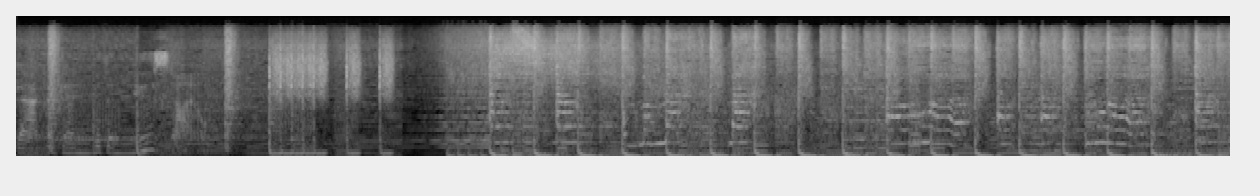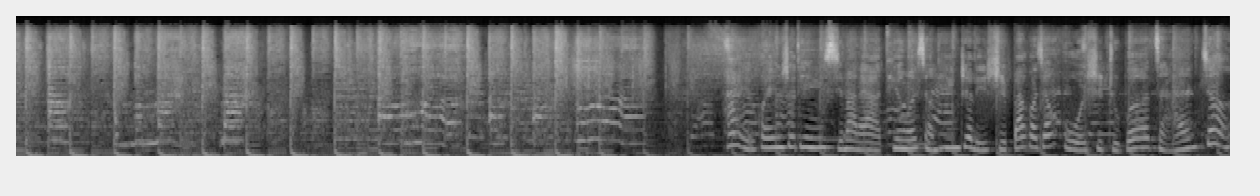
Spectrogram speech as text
Back again with a new style. 收听喜马拉雅，听我想听，这里是八卦江湖，我是主播早安酱。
